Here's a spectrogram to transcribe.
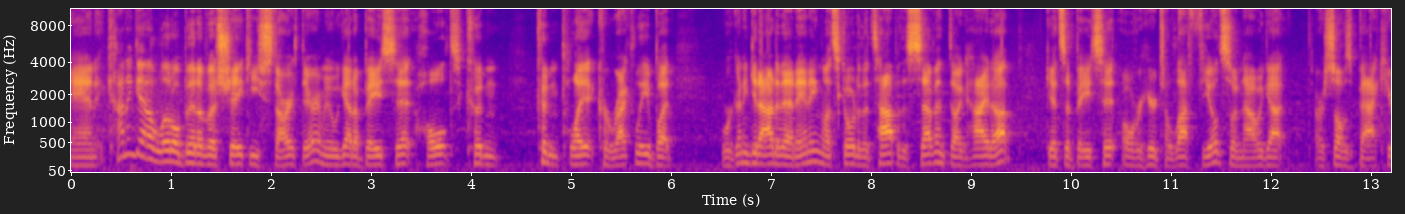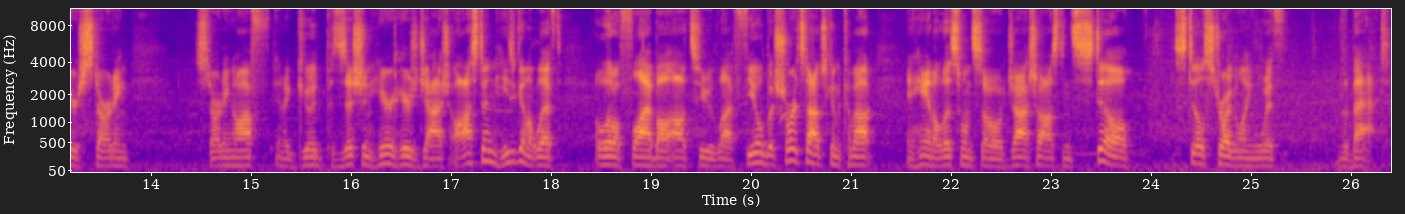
and kind of get a little bit of a shaky start there. I mean, we got a base hit. Holt couldn't couldn't play it correctly, but we're going to get out of that inning. Let's go to the top of the seventh. Doug Hyde up, gets a base hit over here to left field. So now we got ourselves back here starting starting off in a good position here. Here's Josh Austin. He's going to lift a little fly ball out to left field, but shortstop's going to come out and handle this one. So Josh Austin still still struggling with the bat.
